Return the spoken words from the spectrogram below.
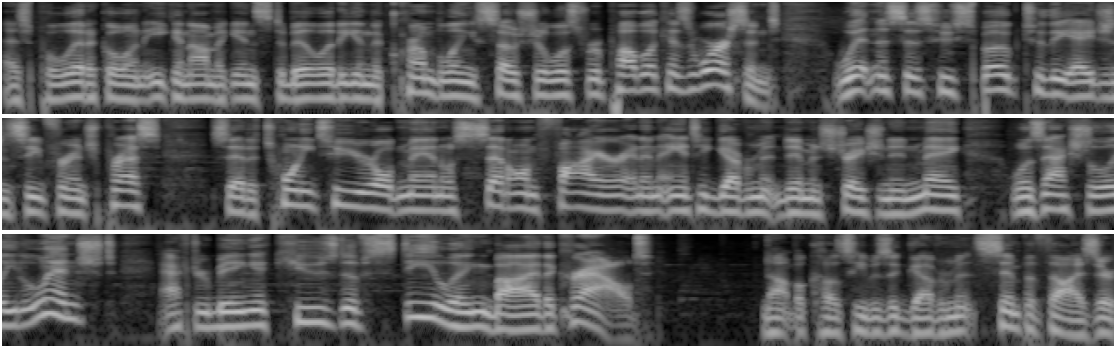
as political and economic instability in the crumbling socialist republic has worsened. Witnesses who spoke to the agency French press said a 22 year old man was set on fire at an anti government demonstration in May was actually lynched after being accused of stealing by the crowd. not because he was a government sympathizer,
